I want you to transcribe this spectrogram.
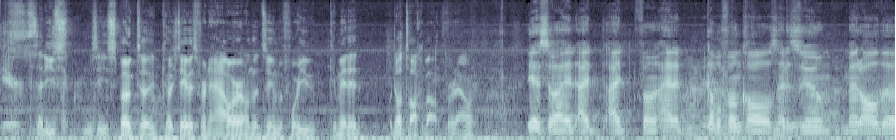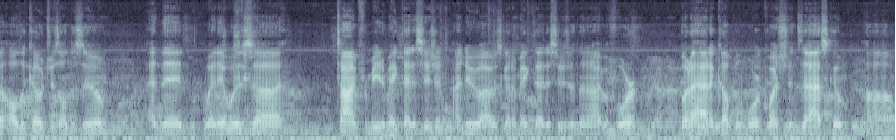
Here, you said you, you said you spoke to Coach Davis for an hour on the Zoom before you committed. What did y'all talk about for an hour? Yeah, so I I I, phone, I had a couple phone calls, had a Zoom, met all the all the coaches on the Zoom, and then when it was uh, time for me to make that decision, I knew I was going to make that decision the night before, but I had a couple more questions to ask them um,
